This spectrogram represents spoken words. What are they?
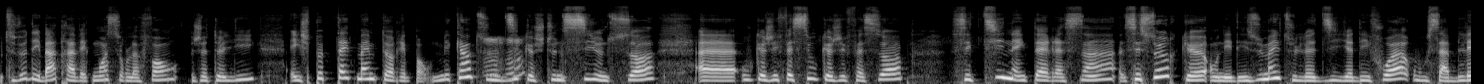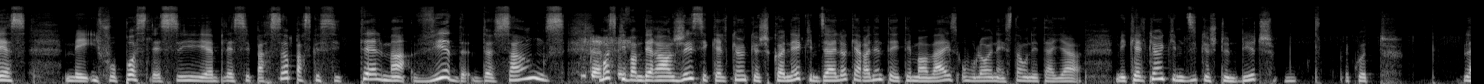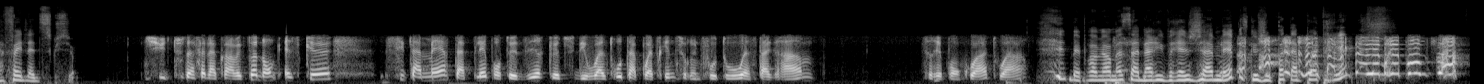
tu veux débattre avec moi sur le fond, je te lis et je peux peut-être même te répondre. Mais quand tu me dis mm-hmm. que je suis une ci, une ça, euh, ou que j'ai fait ci ou que j'ai fait ça, c'est inintéressant. C'est sûr qu'on est des humains, tu le dis. Il y a des fois où ça blesse, mais il faut pas se laisser blesser par ça parce que c'est tellement vide de sens. Moi, ce qui va me déranger, c'est quelqu'un que je connais qui me dit Ah là, Caroline, t'as été mauvaise. Ou là, un instant, on est ailleurs. Mais quelqu'un qui me dit que je suis une bitch, écoute, la fin de la discussion. Je suis tout à fait d'accord avec toi. Donc, est-ce que si ta mère t'appelait pour te dire que tu dévoiles trop ta poitrine sur une photo Instagram, tu réponds quoi, toi? ben, premièrement, ça n'arriverait jamais parce que j'ai pas ta poitrine. Me répondre ça!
